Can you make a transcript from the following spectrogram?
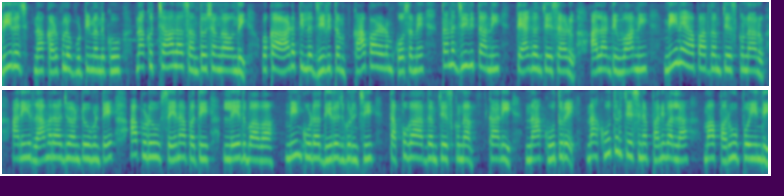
ధీరజ్ నా కడుపులో పుట్టినందుకు నాకు చాలా సంతోషంగా ఉంది. ఒక ఆడపిల్ల జీవితం కాపాడడం కోసమే తన జీవితాన్ని త్యాగం చేశాడు. అలాంటి వాణ్ణి నేనే అపార్థం చేసుకున్నాను అని రామరాజు అంటూ ఉంటే అప్పుడు సేనాపతి లేదు బావా మేము కూడా ధీరజ్ గురించి తప్పుగా అర్థం చేసుకున్నాం. కానీ నా కూతురే నా కూతురు చేసిన పని వల్ల మా పరువు పోయింది.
